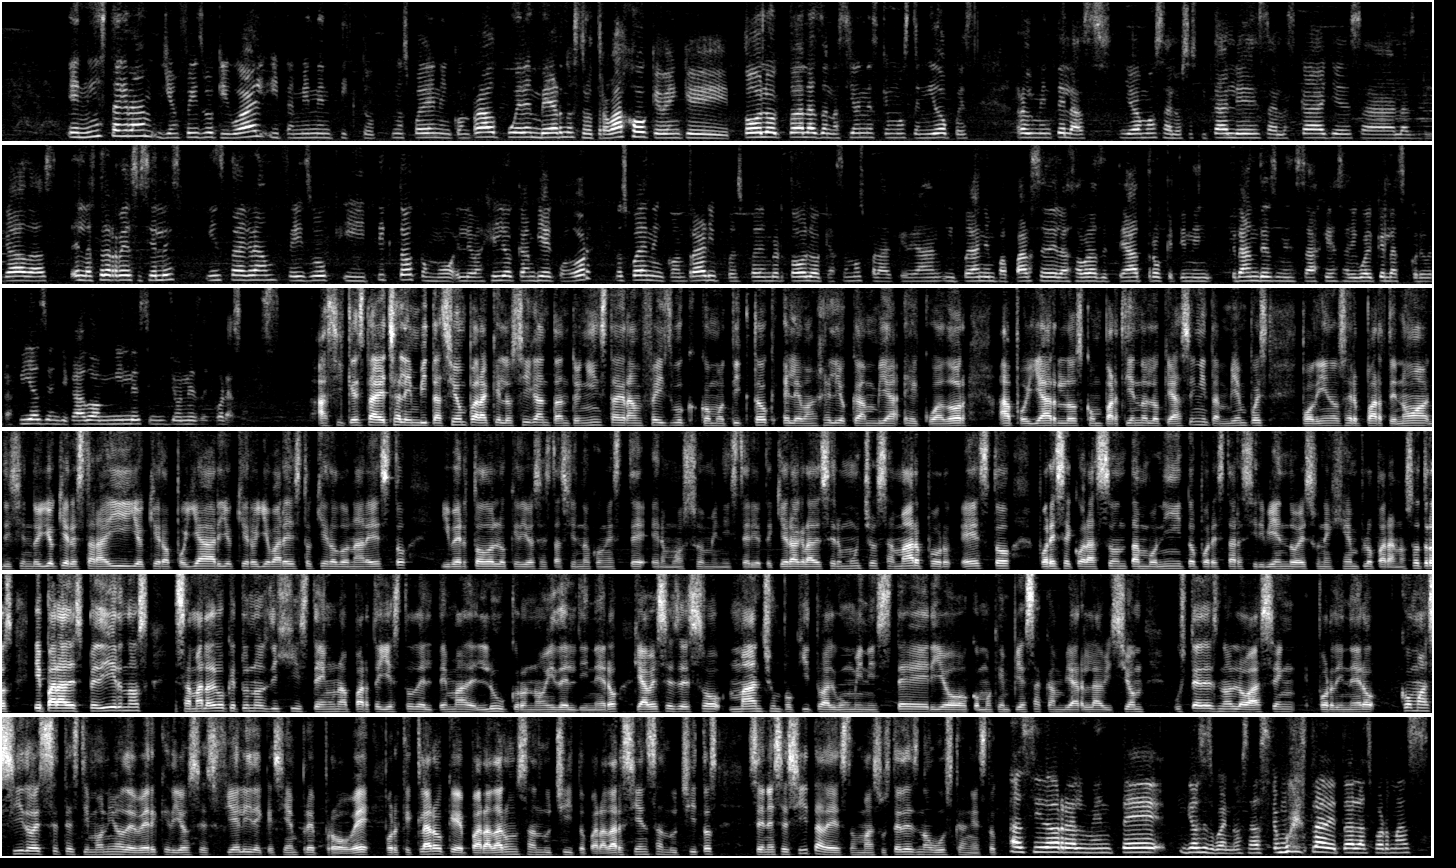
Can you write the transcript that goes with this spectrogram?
en Instagram y en Facebook igual y también en TikTok. Nos pueden encontrar, pueden ver nuestro trabajo, que ven que todo lo, todas las donaciones que hemos tenido, pues realmente las llevamos a los hospitales, a las calles, a las brigadas. En las tres redes sociales Instagram, Facebook y TikTok como el Evangelio Cambia Ecuador. Nos pueden encontrar y pues pueden ver todo lo que hacemos para que vean y puedan empaparse de las obras de teatro que tienen grandes mensajes, al igual que las coreografías y han llegado a miles y millones de corazones. Así que está hecha la invitación para que lo sigan tanto en Instagram, Facebook como TikTok. El Evangelio Cambia Ecuador. Apoyarlos, compartiendo lo que hacen y también pues pudiendo ser parte, ¿no? Diciendo yo quiero estar ahí, yo quiero apoyar, yo quiero llevar esto, quiero donar esto. Y ver todo lo que Dios está haciendo con este hermoso ministerio. Te quiero agradecer mucho, Samar, por esto, por ese corazón tan bonito, por estar sirviendo. Es un ejemplo para nosotros. Y para despedirnos, Samar, algo que tú nos dijiste en una parte y esto del tema del lucro, ¿no? Y del dinero, que a veces eso mancha un poquito algún ministerio, como que empieza a cambiar la visión. Ustedes no lo hacen por dinero, cómo ha sido ese testimonio de ver que Dios es fiel y de que siempre provee, porque claro que para dar un sanduchito, para dar 100 sanduchitos, se necesita de esto más, ustedes no buscan esto. Ha sido realmente, Dios es bueno, o sea, se muestra de todas las formas.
